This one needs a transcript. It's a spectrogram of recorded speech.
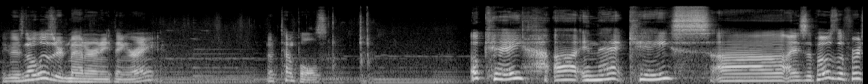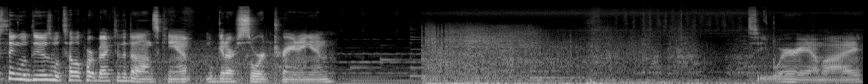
Like, there's no lizard men or anything, right? No temples. Okay, uh, in that case, uh, I suppose the first thing we'll do is we'll teleport back to the Don's camp. We'll get our sword training in. Let's see, where am I?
